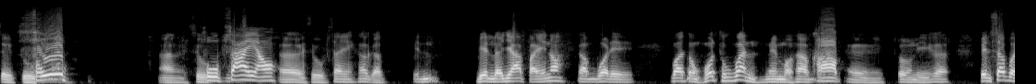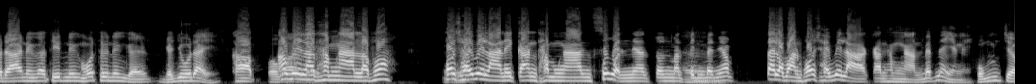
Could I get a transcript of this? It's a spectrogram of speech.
สูบสูบเออสูสูบบไส้เอาเออสูบใส่เขากับเป็นเว้นระยะไปเนาะครับบ่ได้ว่าต้องหดทุกวันแม่นบ่ครับครับเออตรงนี้ก็เป็นสัปดาห์หนึ่งอาทิตย์หนึ่งหดเทื่อหนึงก็ก็อยู่ได้ครับเพราะว่าเอาเวลาทำงานล่ะพ่อ พ่อใช้เวลาในการทำงานส่วนเนี่ยจนมันเป็นเออแบบเนี้ยแต่ละวันพ่อใช้เวลาการทำงานแบบไหนยังไง ผมจะ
